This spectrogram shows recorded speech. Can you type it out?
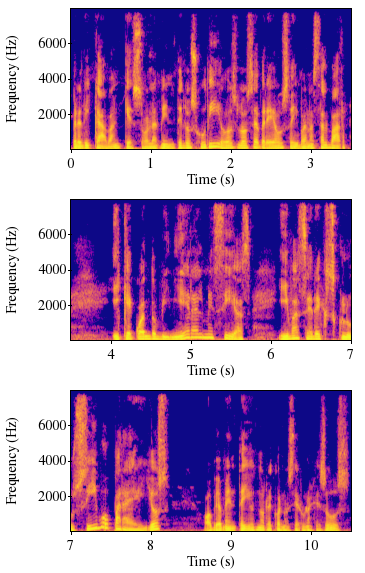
Predicaban que solamente los judíos, los hebreos, se iban a salvar y que cuando viniera el Mesías iba a ser exclusivo para ellos. Obviamente ellos no reconocieron a Jesús,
